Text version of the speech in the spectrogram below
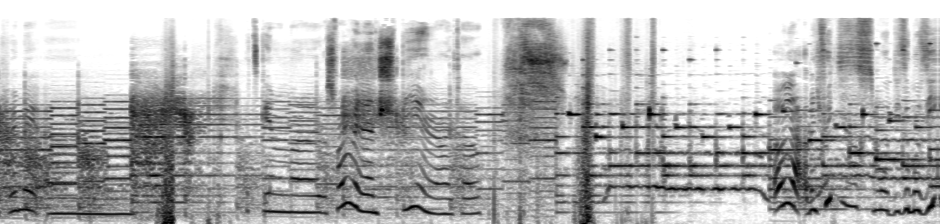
Ich will mir, ähm, Jetzt gehen wir mal. Was wollen wir denn spielen, Alter? Aber ich finde diese Musik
